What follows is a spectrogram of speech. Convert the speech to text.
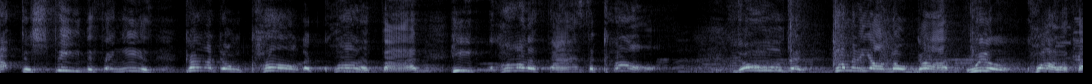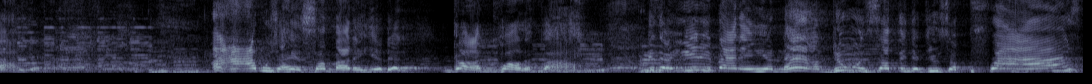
up to speed. The thing is, God don't call the qualified, He qualifies the call. Those that, how many y'all know God will qualify you? I, I wish I had somebody here that God qualified. Is there anybody in here now doing something that you surprised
